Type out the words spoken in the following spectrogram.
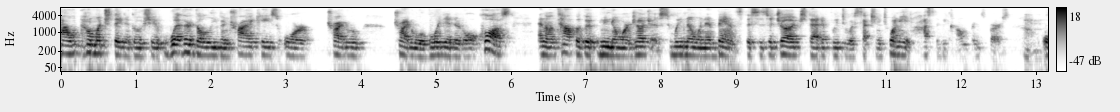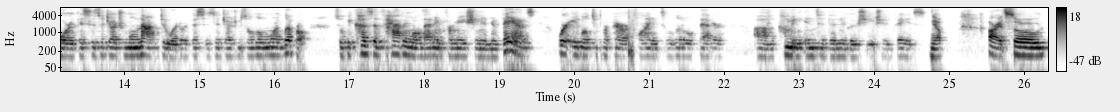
how how much they negotiate, whether they'll even try a case or try to try to avoid it at all costs. And on top of it, we know our judges. We know in advance this is a judge that if we do a Section 20, it has to be conference 1st mm-hmm. or this is a judge who will not do it, or this is a judge who's a little more liberal. So because of having all that information in advance, we're able to prepare our clients a little better uh, coming into the negotiation phase. Yep. All right, so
